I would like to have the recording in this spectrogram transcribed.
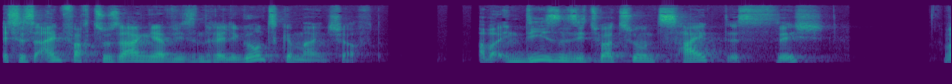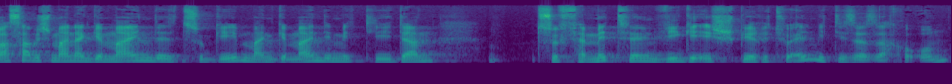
es ist einfach zu sagen, ja, wir sind Religionsgemeinschaft. Aber in diesen Situationen zeigt es sich, was habe ich meiner Gemeinde zu geben, meinen Gemeindemitgliedern zu vermitteln, wie gehe ich spirituell mit dieser Sache um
